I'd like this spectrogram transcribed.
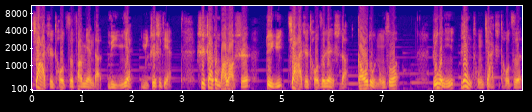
价值投资方面的理念与知识点，是赵正宝老师对于价值投资认识的高度浓缩。如果您认同价值投资，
